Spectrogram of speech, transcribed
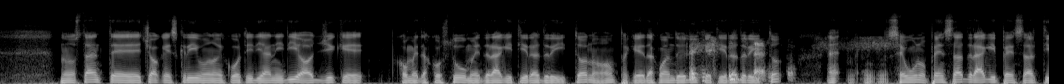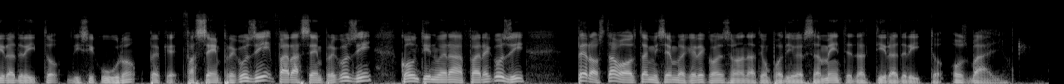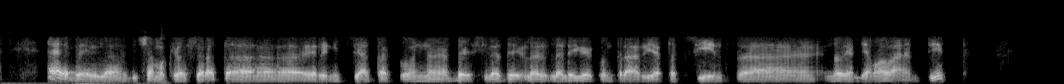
nonostante ciò che scrivono i quotidiani di oggi che come da costume Draghi tira dritto, no? Perché da quando è lì che tira dritto, certo. eh, se uno pensa a Draghi pensa al tira dritto di sicuro, perché fa sempre così, farà sempre così, continuerà a fare così, però stavolta mi sembra che le cose sono andate un po' diversamente dal tira dritto, o sbaglio? Eh beh, la, diciamo che la serata era iniziata con, beh sì, la, la, la Lega è contraria, pazienza, noi andiamo avanti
